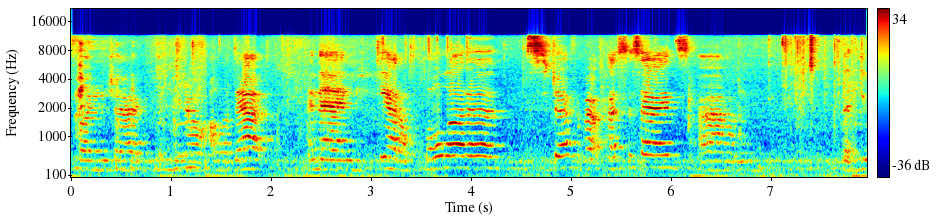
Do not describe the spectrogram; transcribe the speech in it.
fungi, you know, all of that. And then he had a whole lot of stuff about pesticides, um, that he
